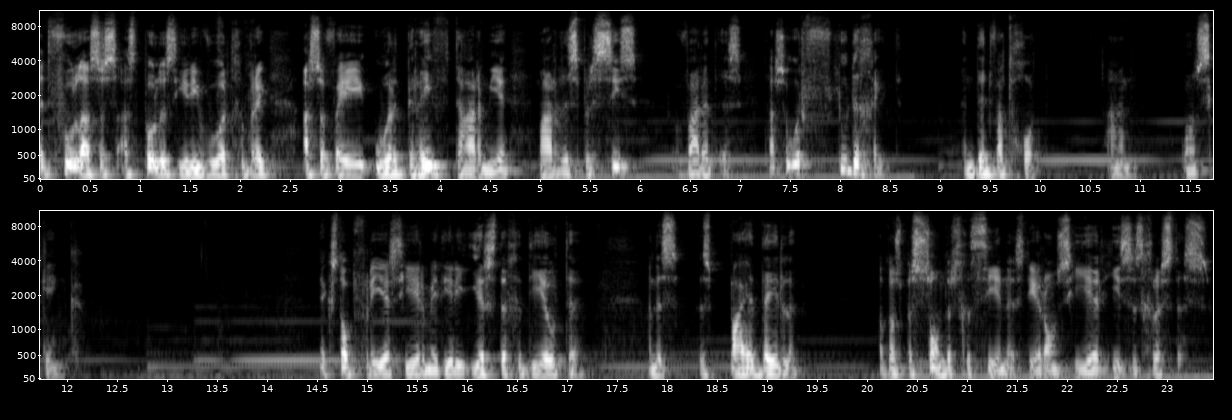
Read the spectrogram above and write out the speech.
Dit voel as as, as Paulus hierdie woord gebruik asof hy oordryf daarmee, maar dis presies wat dit is. Daar's 'n oorvloedigheid in dit wat God aan ons skenk. Ek stop vir eers hier met hierdie eerste gedeelte. En dis is baie duidelik dat ons besonder geseën is deur ons Heer Jesus Christus.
